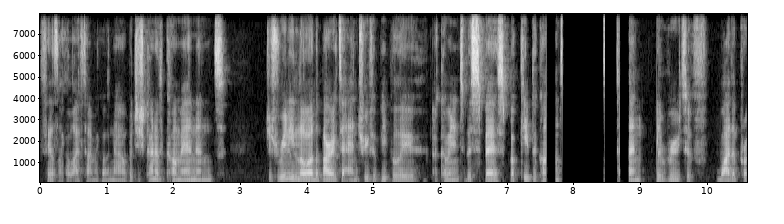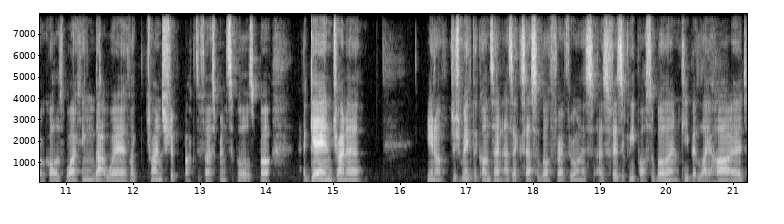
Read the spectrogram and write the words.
feels like a lifetime ago now, but just kind of come in and just really lower the barrier to entry for people who are coming into this space, but keep the content the root of why the protocol is working that way, like try and strip back to first principles. But again, trying to, you know, just make the content as accessible for everyone as, as physically possible and keep it lighthearted.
